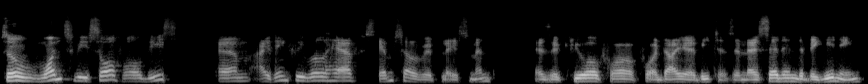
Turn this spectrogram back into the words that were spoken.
So once we solve all these, um, I think we will have stem cell replacement as a cure for, for diabetes. And I said in the beginning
